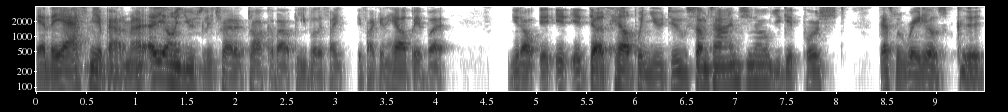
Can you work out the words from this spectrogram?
and they asked me about him. And I, I don't usually try to talk about people if I, if I can help it, but you know, it, it, it does help when you do sometimes, you know, you get pushed. That's what radio's good.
